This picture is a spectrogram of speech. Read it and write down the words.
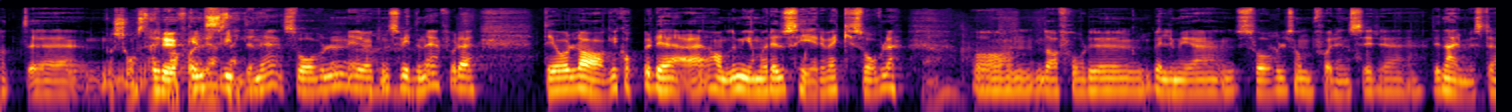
at uh, røken svidde ned. Svovelen i røken svidde ned. For det, det å lage kopper det er, handler mye om å redusere vekk svovelet. Og da får du veldig mye svovel som forurenser de nærmeste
